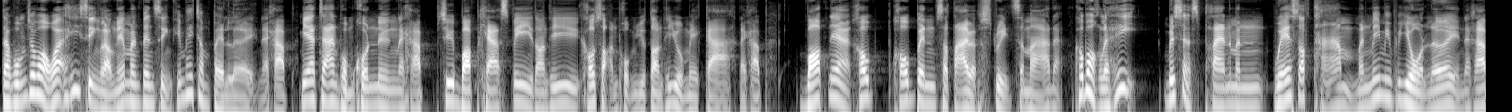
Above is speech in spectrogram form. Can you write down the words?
แต่ผมจะบอกว่าให้สิ่งเหล่านี้มันเป็นสิ่งที่ไม่จำเป็นเลยนะครับ มีอาจารย์ผมคนหนึ่งนะครับ ชื่อบ๊อบแคสฟีตอนที่เขาสอนผมอยู่ตอนที่อยู่อเมริกานะครับบ๊อบเนี่ยเขาเขาเป็นสไตล์แบบ street smart อะเขาบอกเลยเฮ้ย business plan มัน waste of time มันไม่มีประโยชน์เลยนะครับ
